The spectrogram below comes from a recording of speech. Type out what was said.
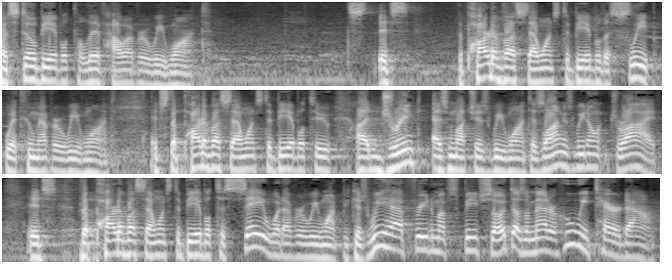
but still be able to live however we want. It's, it's the part of us that wants to be able to sleep with whomever we want. It's the part of us that wants to be able to uh, drink as much as we want, as long as we don't drive. It's the part of us that wants to be able to say whatever we want because we have freedom of speech, so it doesn't matter who we tear down.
